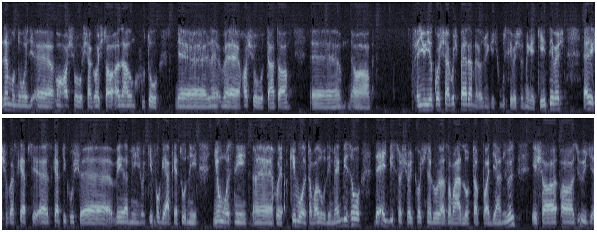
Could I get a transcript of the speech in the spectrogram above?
Nem mondom, hogy van hasonlóság, a nálunk futó hasonló, tehát a, a fenyőgyilkosságos perre, mert az még egy 20 éves, ez még egy két éves. Elég sok a eh, szkeptikus vélemény, hogy ki fogják-e tudni nyomozni, hogy ki volt a valódi megbízó, de egy biztos, hogy Kocsner úr az a vádlottak padján ül, és a, az ügy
